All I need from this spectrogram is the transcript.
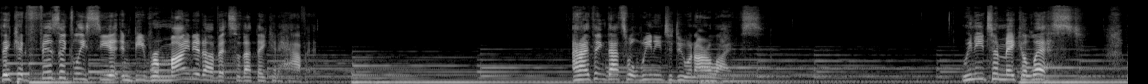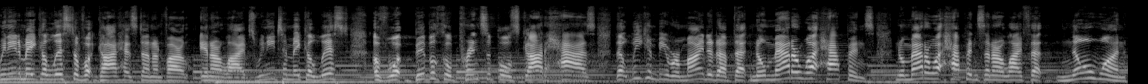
they could physically see it and be reminded of it so that they could have it. And I think that's what we need to do in our lives. We need to make a list. We need to make a list of what God has done in our, lives. We need to make a list of what biblical principles God has that we can be reminded of that no matter what happens, no matter what happens in our life, that no one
